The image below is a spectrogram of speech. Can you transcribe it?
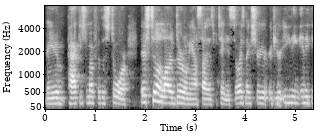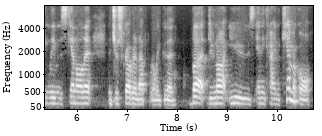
made them, packaged them up for the store, there's still a lot of dirt on the outside of those potatoes. So always make sure you're, if you're eating anything leaving the skin on it, that you're scrubbing it up really good. But do not use any kind of chemical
